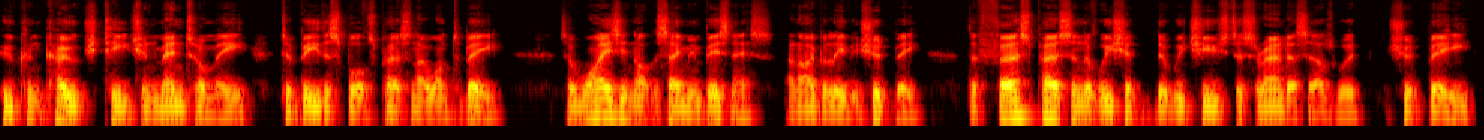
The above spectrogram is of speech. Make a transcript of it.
who can coach, teach, and mentor me to be the sports person I want to be. So why is it not the same in business? And I believe it should be. The first person that we should that we choose to surround ourselves with should be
